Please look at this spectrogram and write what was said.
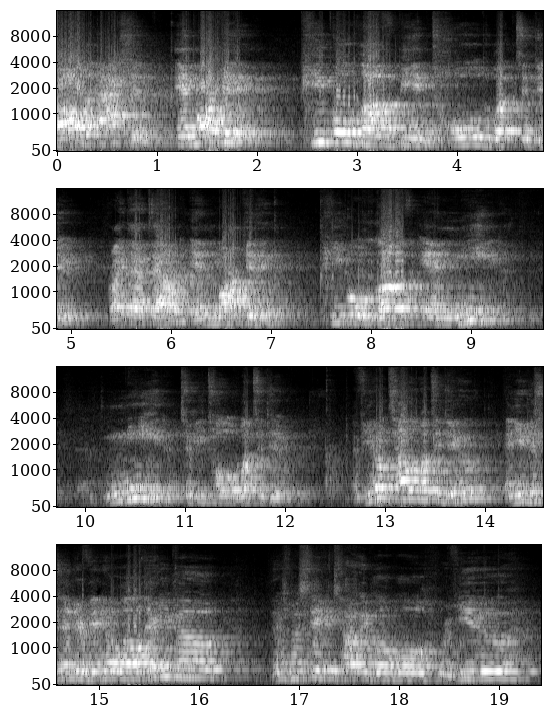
Call to action. In marketing, people love being told what to do. Write that down. In marketing, people love and need, need to be told what to do. If you don't tell them what to do, and you just end your video, well, there you go. There's my Savings Highway Global review.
